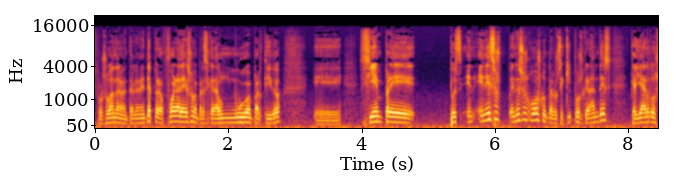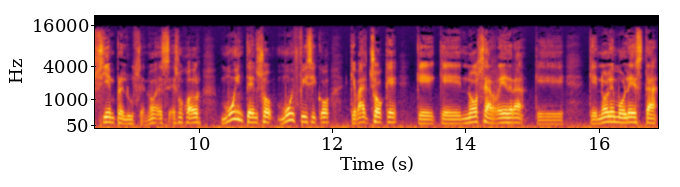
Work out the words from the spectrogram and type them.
por su banda, lamentablemente, pero fuera de eso me parece que da un muy buen partido. Siempre pues en, esos, en esos juegos contra los equipos grandes, Gallardo siempre luce, ¿no? Es, un jugador muy intenso, muy físico, que va al choque, que, que no se arredra, que, que no le molesta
